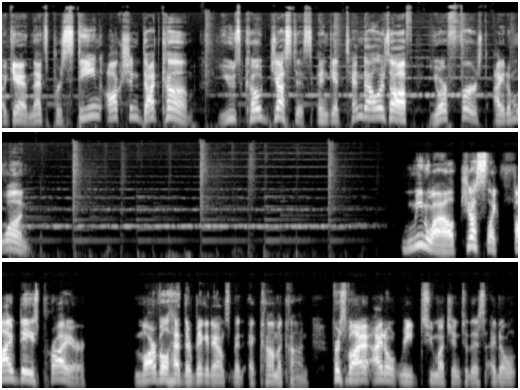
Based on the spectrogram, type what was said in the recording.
Again, that's pristineauction.com. Use code JUSTICE and get $10 off your first item one. Meanwhile, just like five days prior, Marvel had their big announcement at Comic Con. First of all, I, I don't read too much into this. I don't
